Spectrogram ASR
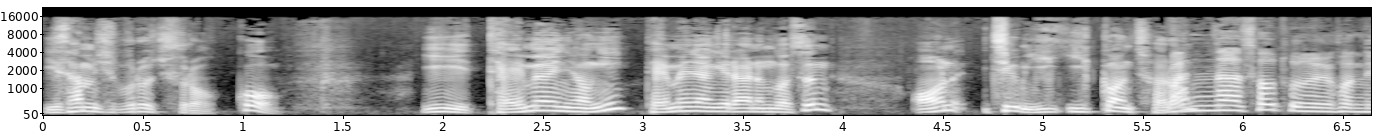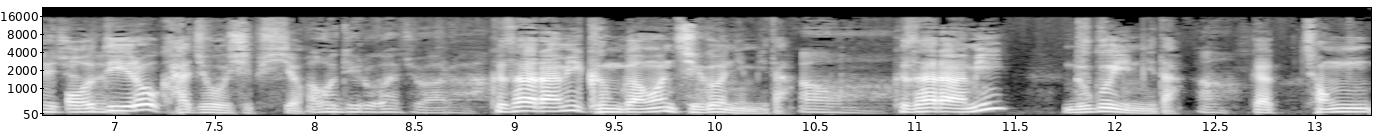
2, 30으로 줄었고 이 대면형이 대면형이라는 것은 어느 지금 이, 이 건처럼 만나서 돈을 건네주는 어디로 가져오십시오. 어디로 가져와라. 그 사람이 금감원 직원입니다. 어. 그 사람이 누구입니다. 어. 그러니까 정,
